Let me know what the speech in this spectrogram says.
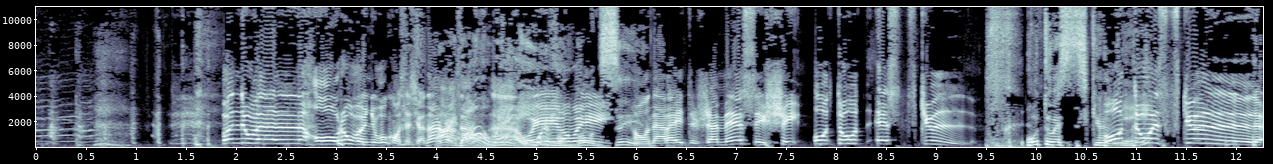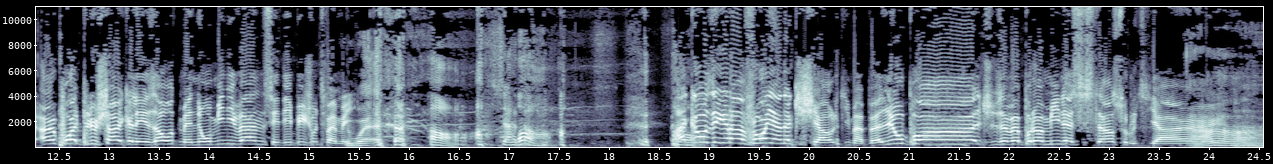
Bonne nouvelle! On rouvre un nouveau concessionnaire, par Ah, exemple. bon, oui. Ah oui, ah oui. On n'arrête jamais, c'est chez Auto Esticule. Auto-esticule. Auto Esticule! Un poil plus cher que les autres, mais nos minivans, c'est des bijoux de famille. Ouais. Oh, j'adore. À cause des grands froids, il y en a qui chialent, qui m'appellent. Léopold, tu nous avais promis l'assistance routière. Ah.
